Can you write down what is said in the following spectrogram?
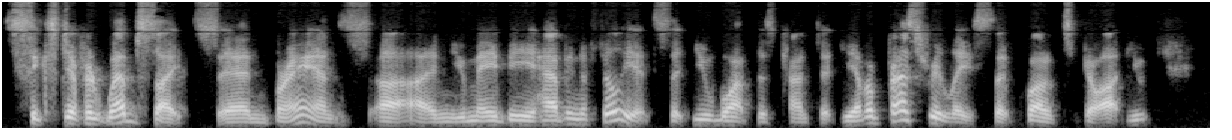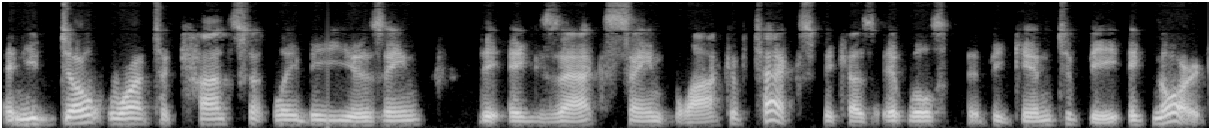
six different websites and brands, uh, and you may be having affiliates that you want this content. You have a press release that wants to go out. You and you don't want to constantly be using the exact same block of text because it will begin to be ignored.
